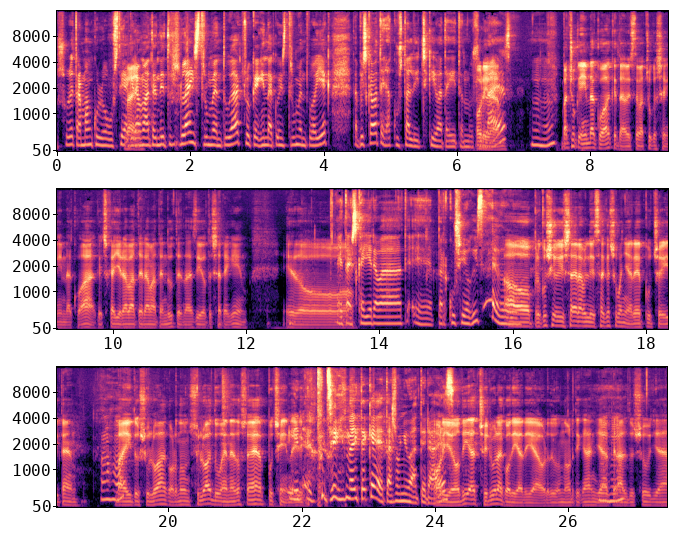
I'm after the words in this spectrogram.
zure tramankulo guztiak Bai. eramaten dituzula, instrumentuak, zuk egindako instrumentu horiek, eta pizka bat erakustaldi txiki bat egiten duzula, ez? Mhm. Batzuk egindakoak eta beste batzuk ez egindakoak. Eskailera bat eramaten dut eta ez diote zer. Edo... Eta eskailera bat e, perkusio giza edo... Oh, perkusio gisa erabili dezakezu baina ere putxe egiten. Bai, ditu zuloak, orduan zuloak duen edo zer putxe egin daiteke. Putxe egin daiteke eta soinu atera, Hori, ez? odia, txirulak odia dia, orduan hortikan ja peralduzu, ja,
